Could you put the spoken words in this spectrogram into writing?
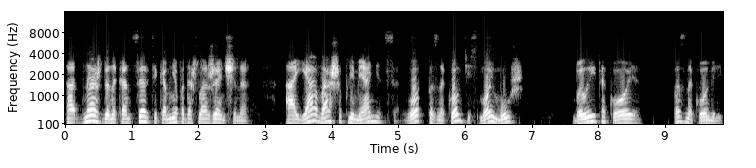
Однажды на концерте ко мне подошла женщина, а я ваша племянница, вот, познакомьтесь, мой муж. Было и такое, познакомились.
